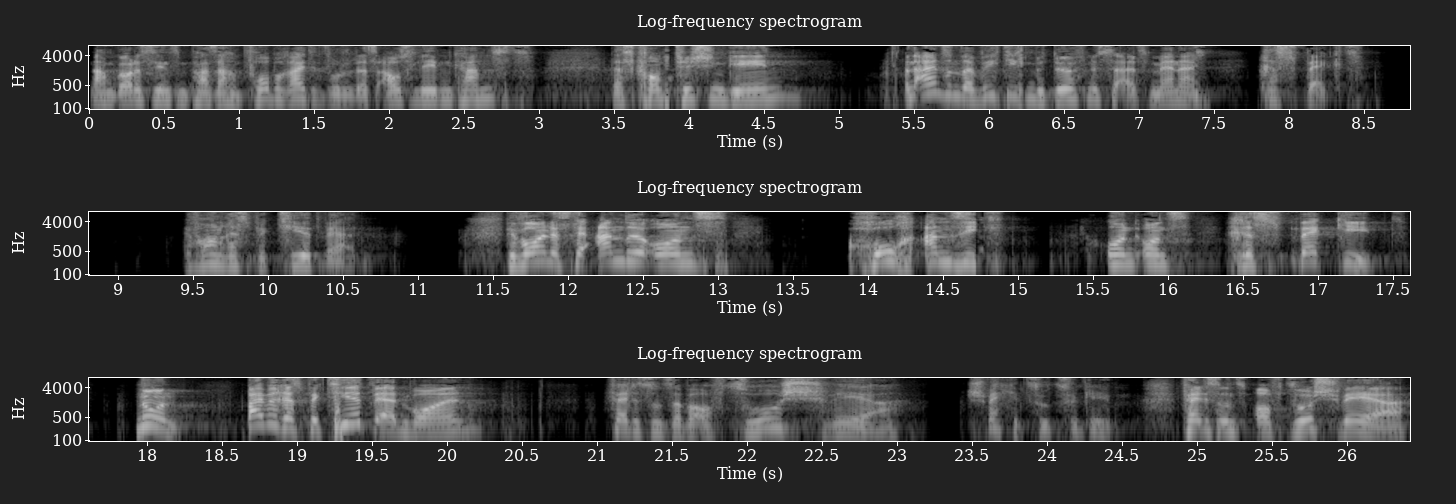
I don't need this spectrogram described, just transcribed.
nach dem Gottesdienst ein paar Sachen vorbereitet, wo du das ausleben kannst. Das Competition gehen. Und eins unserer wichtigsten Bedürfnisse als Männer ist Respekt. Wir wollen respektiert werden. Wir wollen, dass der andere uns hoch ansieht und uns Respekt gibt. Nun, weil wir respektiert werden wollen, fällt es uns aber oft so schwer, Schwäche zuzugeben. Fällt es uns oft so schwer,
